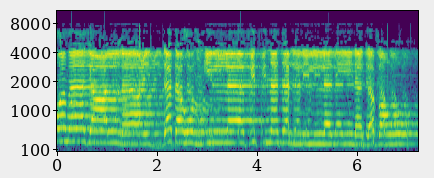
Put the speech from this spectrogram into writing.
وما جعلنا عدتهم إلا فتنة للذين كفروا۔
